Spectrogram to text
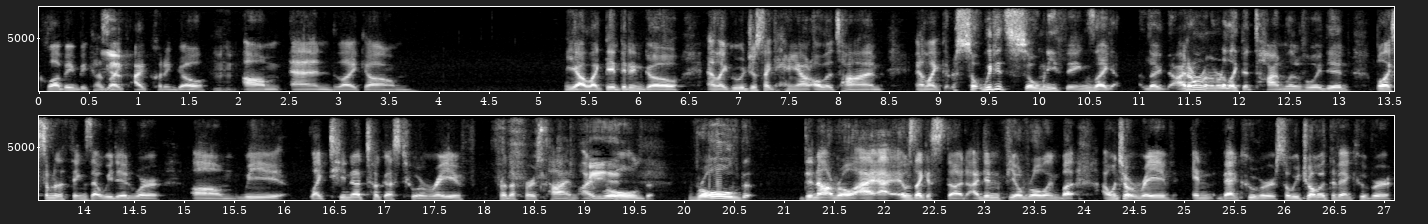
clubbing because Yeah. like i couldn't go. Mhm. um and like um yeah like they didn't go. And like we would just like hang out all the time and like so we did so many things like like i don't remember like the time limit of what we did but like some of the things that we did were um we like tina took us to a rave for the first time. I rolled rolled did not roll. I, I it was like a stud. I didn't feel rolling but i went to a rave in vancouver. So we drove up to vancouver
